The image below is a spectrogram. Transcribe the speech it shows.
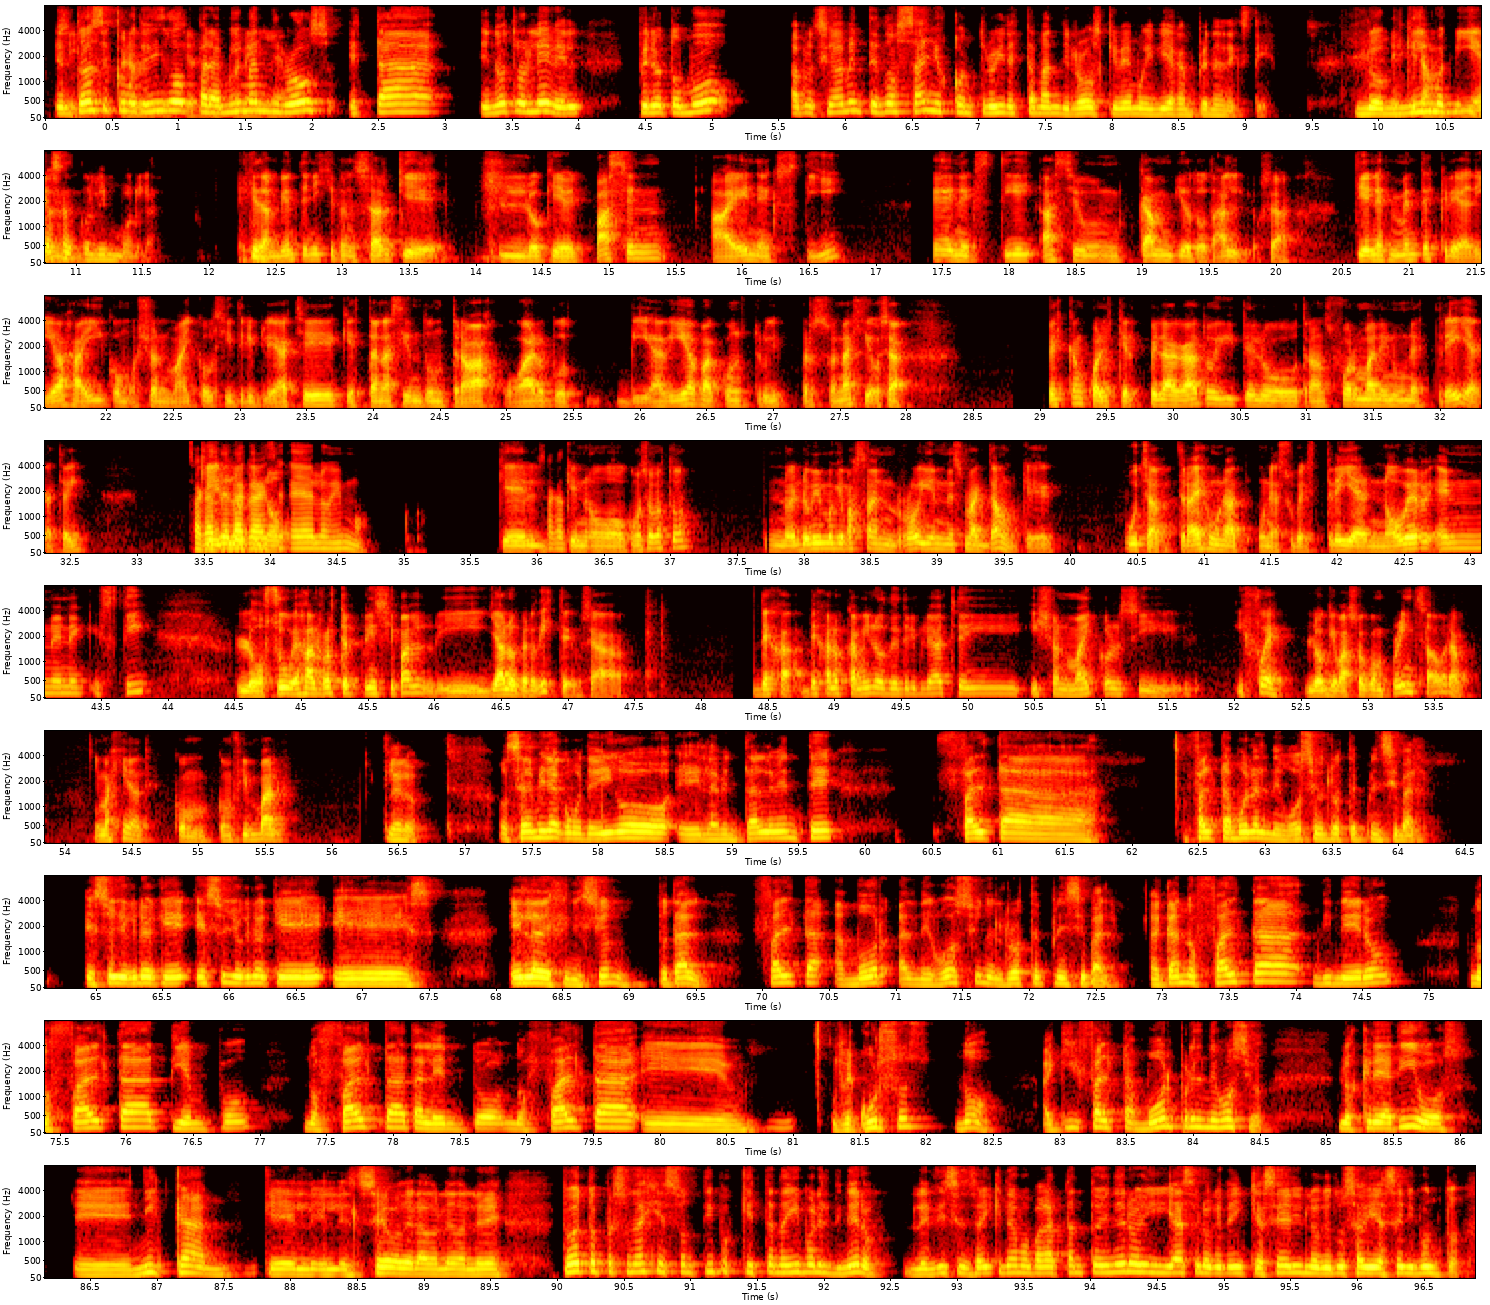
Entonces, como te digo, para mí Mandy Rose está en otro level, pero tomó aproximadamente dos años construir esta Mandy Rose que vemos hoy día campeona de NXT. Lo mismo que pasa con Liv Morgan. Es que también tenéis que pensar que lo que pasen a NXT, NXT hace un cambio total. O sea, tienes mentes creativas ahí como Shawn Michaels y Triple H que están haciendo un trabajo arduo día a día para construir personajes. O sea, pescan cualquier pelagato y te lo transforman en una estrella, ¿cachai? Sácate la cabeza que, hay lo mismo que, el, que no, ¿cómo se llama esto? No es lo mismo que pasa en Roy en SmackDown, que, pucha, traes una, una superestrella Nover en NXT, lo subes al roster principal y ya lo perdiste. O sea, deja, deja los caminos de Triple H y, Shawn Michaels y, y, fue lo que pasó con Prince ahora. Imagínate, con, con Finn Balor. Claro. O sea, mira, como te digo, eh, lamentablemente falta, falta amor al negocio en el roster principal. Eso yo creo que, eso yo creo que es, es la definición total. Falta amor al negocio en el roster principal. Acá nos falta dinero, nos falta tiempo, nos falta talento, nos falta eh, recursos. No, aquí falta amor por el negocio. Los creativos, eh, Nick Khan, que el, el, CEO de la WWE, todos estos personajes son tipos que están ahí por el dinero. Les dicen, ¿sabes que te vamos a pagar tanto dinero y hace lo que tenéis que hacer y lo que tú sabías hacer y punto?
